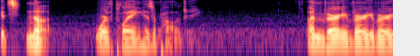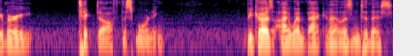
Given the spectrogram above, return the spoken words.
It's not worth playing his apology. I'm very, very, very, very ticked off this morning because I went back and I listened to this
